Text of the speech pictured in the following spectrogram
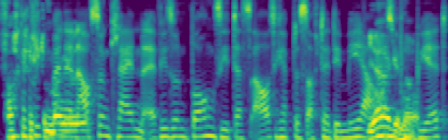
Fachkräftemangel. Da kriegt man dann auch so einen kleinen, äh, wie so ein Bon sieht das aus. Ich habe das auf der DEMEA ja, genau. ausprobiert.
